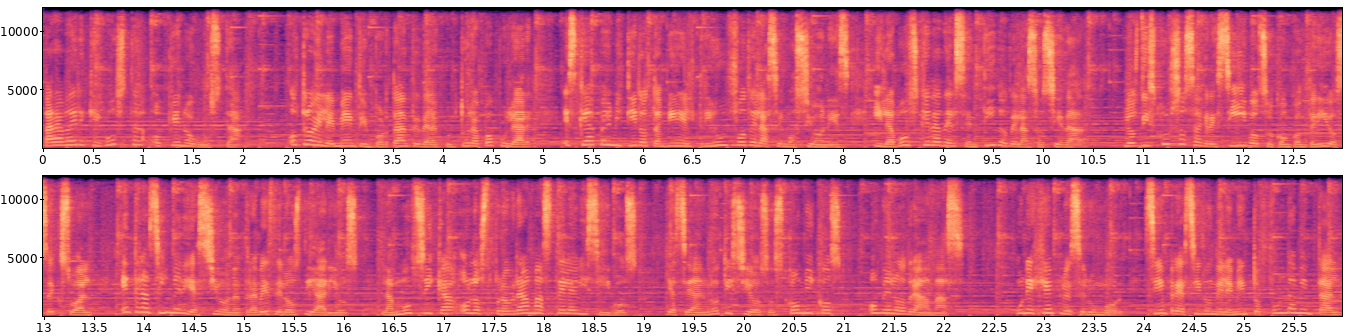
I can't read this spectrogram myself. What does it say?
para ver qué gusta o qué no gusta. Otro elemento importante de la cultura popular es que ha permitido también el triunfo de las emociones y la búsqueda del sentido de la sociedad. Los discursos agresivos o con contenido sexual entran sin mediación a través de los diarios, la música o los programas televisivos, ya sean noticiosos, cómicos o melodramas. Un ejemplo es el humor, siempre ha sido un elemento fundamental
